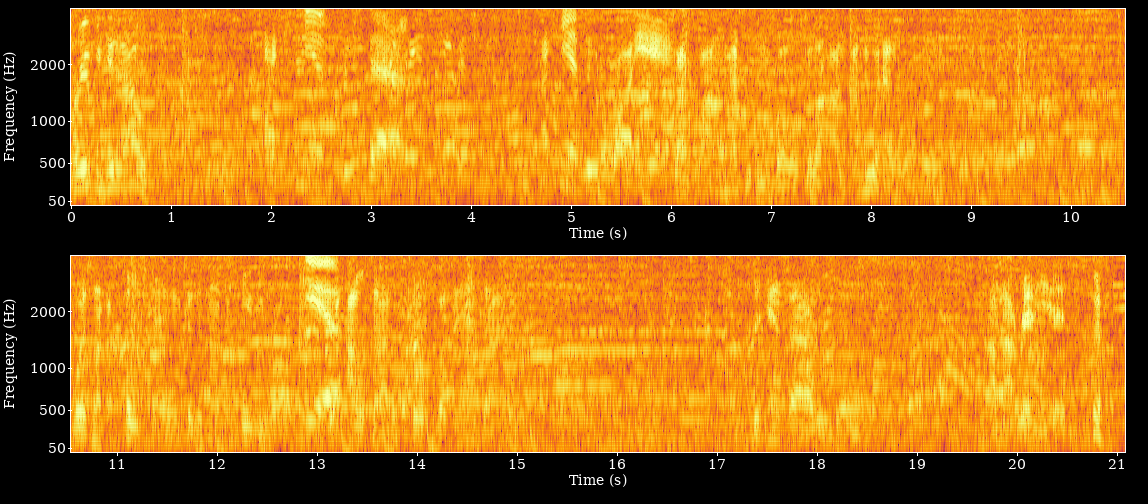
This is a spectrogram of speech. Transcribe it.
Hurry up and get it out. I can't do that. I can't do the raw egg. That's why I don't mess with these bowls, because I, I, I knew it had a raw egg. Well, it's like a poached egg, because it's not completely raw. Yeah. The outside is cooked, but the inside is... The inside is, uh... I'm not ready yet.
